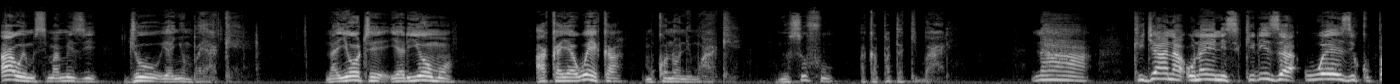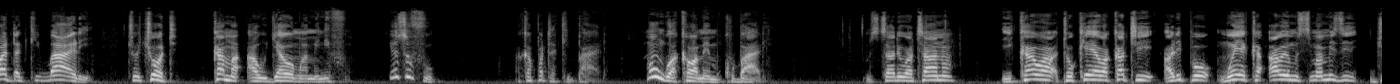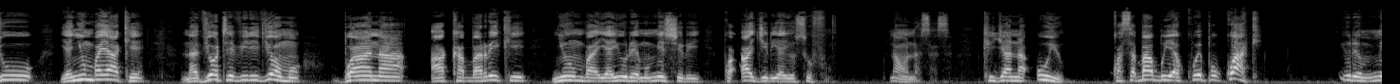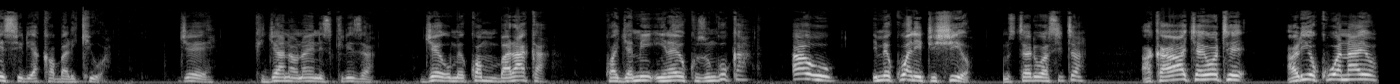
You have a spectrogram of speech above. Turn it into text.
awe msimamizi juu ya nyumba yake. Na yote yaliyomo akayaweka mkononi mwake. Yusufu akapata kibali. Na kijana unayenisikiliza huwezi kupata kibali chochote kama aujawa mwaminifu. Yusufu akapata kibali. Mungu akawa amemkubali. Mstari wa tano ikawa tokea wakati alipomweka awe msimamizi juu ya nyumba yake na vyote vilivyomo bwana akabariki nyumba ya yule mumisri kwa ajili ya yusufu. Naona sasa kijana huyu kwa sababu ya kuwepo kwake yule Mmisri akabarikiwa. Je kijana unayenisikiliza je umekuwa mbaraka kwa jamii inayokuzunguka au imekuwa ni tishio? Mstari wa sita. Akaacha yote aliyokuwa nayo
